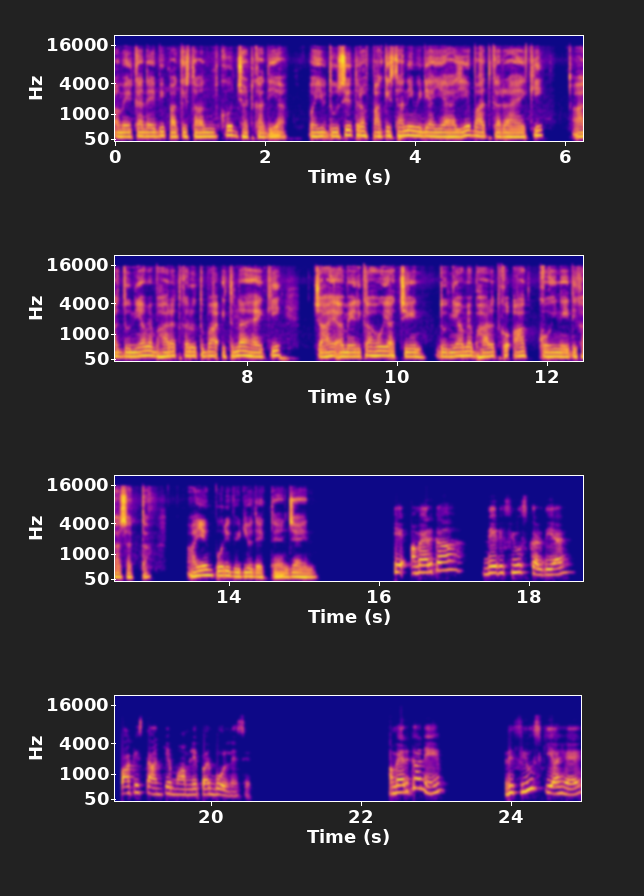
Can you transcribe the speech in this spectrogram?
अमेरिका ने भी पाकिस्तान को झटका दिया। वहीं दूसरी तरफ़ पाकिस्तानी मीडिया यह ये बात कर रहा है कि आज दुनिया में भारत का रुतबा इतना है कि चाहे अमेरिका हो या चीन, दुनिया में भारत को आग कोई नहीं दिखा सकता। आइए हम पूरी वीडियो देखते हैं। जय हिंद। कि अमेरिका ने रिफ्यूज कर दिया है पाकिस्तान के मामले पर बोलने से। अमेरिका ने रिफ्यूज किया है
